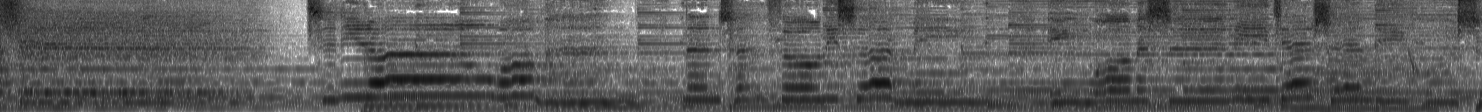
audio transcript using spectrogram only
是。是你让我们能穿梭你生命因我们是你健身的伙食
